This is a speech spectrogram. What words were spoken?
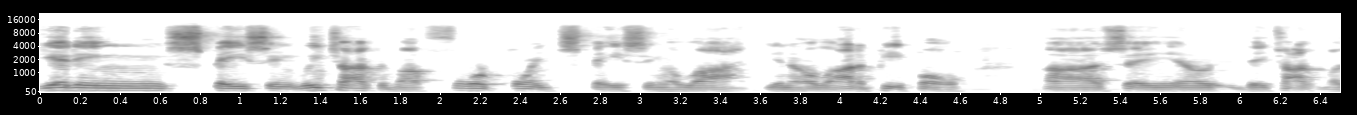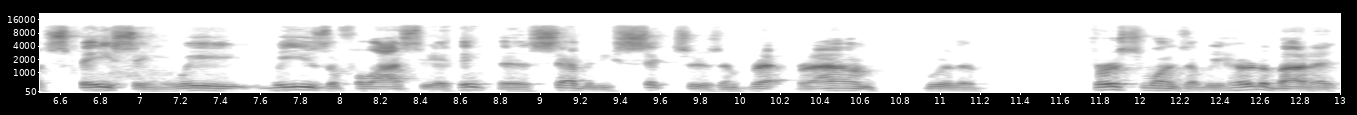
getting spacing. We talk about four point spacing a lot. You know, a lot of people uh, say, you know, they talk about spacing. We we use the philosophy. I think the 76ers and Brett Brown were the first ones that we heard about it.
